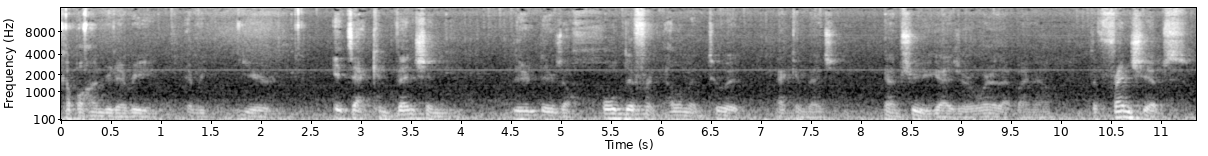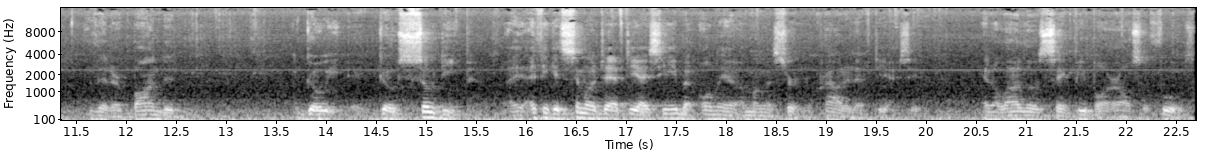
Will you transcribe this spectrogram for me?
a couple hundred every every year, it's at convention. There, there's a whole different element to it at convention, and I'm sure you guys are aware of that by now. The friendships that are bonded go go so deep. I, I think it's similar to FDIC, but only among a certain crowd at FDIC, and a lot of those same people are also fools.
